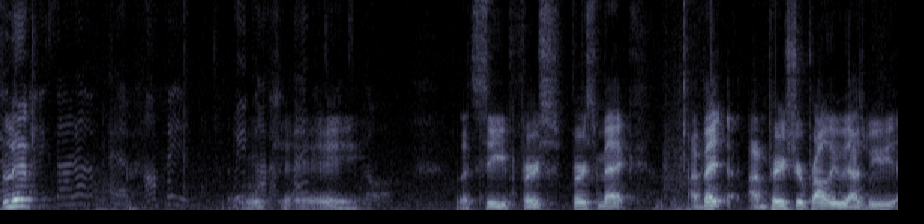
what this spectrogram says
flip. Okay. Let's see. First, first mech. I bet. I'm pretty sure probably as we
